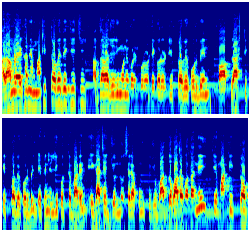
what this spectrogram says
আর আমরা এখানে মাটির টবে দেখিয়েছি। আপনারা যদি মনে করেন কোনো ডেকোরেটিভ টবে করবেন বা প্লাস্টিকের টবে করবেন ডেফিনেটলি করতে পারেন। এই গাছের জন্য সেরকম কিছু বাধ্যবাধকতা নেই যে মাটির টব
